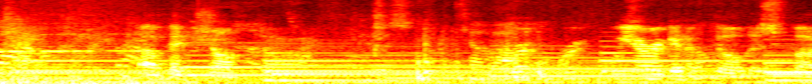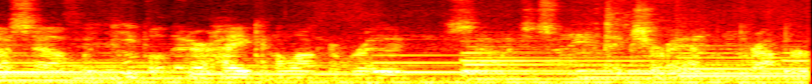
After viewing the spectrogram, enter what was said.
Up in Jean. We are going to fill this bus up with people that are hiking along the road, so I just want to make sure I have the proper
